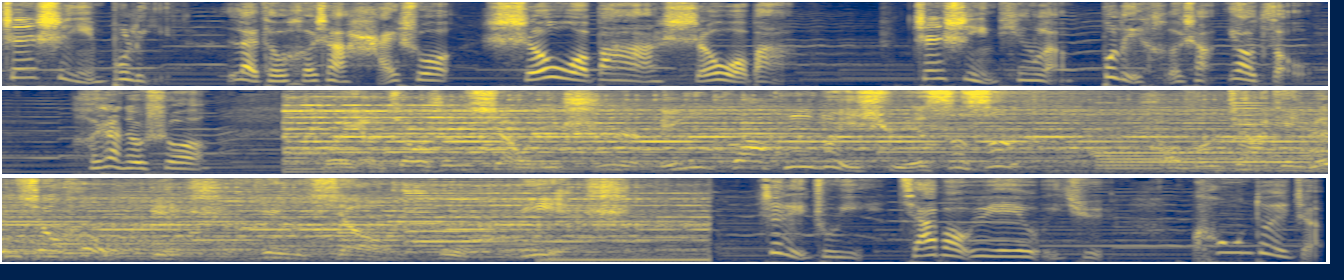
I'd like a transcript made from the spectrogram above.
甄士隐不理，赖头和尚还说：“舍我吧，舍我吧。”甄士隐听了，不理和尚，要走。和尚就说：“我养娇生笑里迟，菱花空对雪丝丝。好逢佳节元宵后，便是烟消雾灭时。”这里注意，贾宝玉也有一句。空对着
